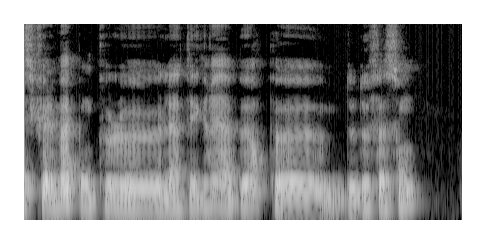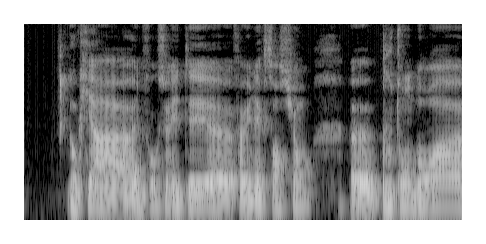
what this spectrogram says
SQL Map, on peut l'intégrer à Burp euh, de deux façons. Donc il y a une fonctionnalité, euh, enfin une extension euh, bouton droit,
